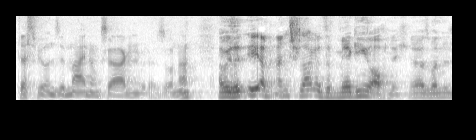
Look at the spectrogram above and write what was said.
dass wir unsere Meinung sagen oder so. Ne? Aber ihr seid eh am Anschlag, also mehr ging auch nicht. Ne? Also man,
